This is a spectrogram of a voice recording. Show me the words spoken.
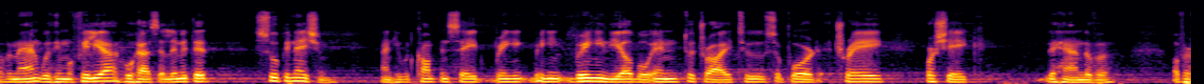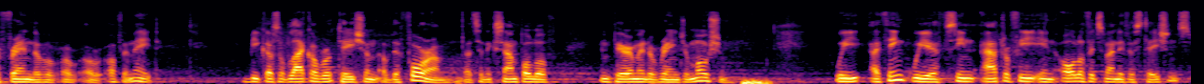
of a man with hemophilia who has a limited supination, and he would compensate bringing, bringing, bringing the elbow in to try to support a tray or shake the hand of a, of a friend of a, of a mate because of lack of rotation of the forearm. That's an example of impairment of range of motion. We, I think we have seen atrophy in all of its manifestations,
